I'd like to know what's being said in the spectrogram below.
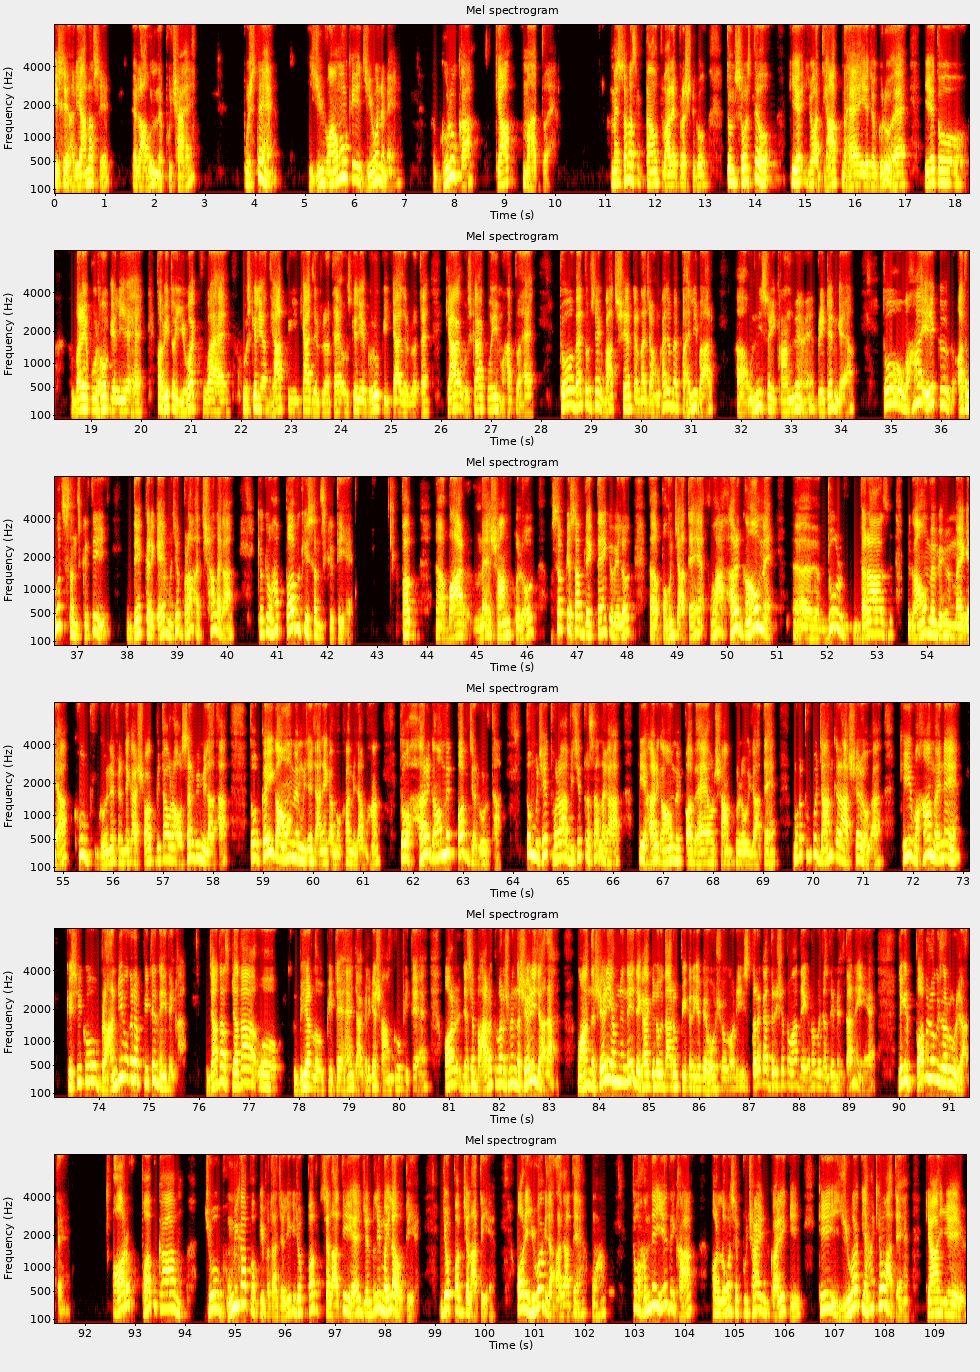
इसे हरियाणा से राहुल ने पूछा है। पूछते हैं, युवाओं के जीवन में गुरु का क्या महत्व है? मैं समझ सकता हूँ तुम्हारे प्रश्न को। तुम सोचते हो कि ये जो अध्यात्म है, ये जो गुरु है, ये तो बड़े बूढ़ों के लिए है। अभी तो युवक हुआ है, उसके लिए अध्यात्म की क्या ज़रूरत है? उसके लिए गुरु की क्या ज़रूरत है? क्या उसका कोई महत्व है? तो मैं तुमसे एक बात शेयर करना चाहूँगा। जब मैं पहली बार उन्नीस सौ इक्यानवे में ब्रिटेन गया तो वहाँ एक अद्भुत संस्कृति देख करके मुझे बड़ा अच्छा लगा, क्योंकि वहाँ पब की संस्कृति है। पब बार, में शाम को लोग सबके सब देखते हैं कि वे लोग पहुँच जाते हैं। वहाँ हर गाँव में दूर दराज गाँव में भी मैं गया, खूब घूमने फिरने का शौक भी था और अवसर भी मिला था। तो कई गाँवों में मुझे जाने का मौका मिला वहाँ। तो हर गाँव में पब ज़रूर था। तो मुझे थोड़ा विचित्र सा लगा कि हर गाँव में पब है और शाम को लोग जाते हैं। मगर तुमको जानकर आश्चर्य होगा कि वहाँ मैंने किसी को ब्रांडी वगैरह पीते नहीं देखा। ज़्यादा से ज़्यादा वो बियर लोग पीते हैं, जाकर के शाम को पीते हैं। और जैसे भारतवर्ष में नशेड़ी ज़्यादा है, वहाँ नशेड़ी हमने नहीं देखा कि लोग दारू पी करके बेहोश हो गए। और इस तरह का दृश्य तो वहाँ देखने को जल्दी मिलता नहीं है, लेकिन पब लोग ज़रूर जाते हैं। और पब का जो भूमिका पब की पता चली कि जो पब चलाती है, जनरली महिला होती है, जो पब चलाती है, और युवक ज़्यादा जाते हैं वहाँ। तो हमने ये देखा और लोगों से पूछा इंक्वायरी की कि युवक यहाँ क्यों आते हैं? क्या ये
